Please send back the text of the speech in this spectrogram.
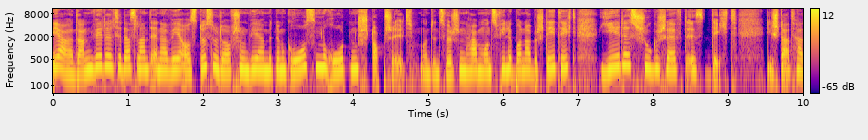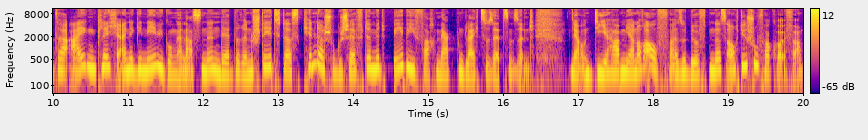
Ja, dann wedelte das Land NRW aus Düsseldorf schon wieder mit einem großen roten Stoppschild. Und inzwischen haben uns viele Bonner bestätigt, jedes Schuhgeschäft ist dicht. Die Stadt hatte eigentlich eine Genehmigung erlassen, in der drin steht, dass Kinderschuhgeschäfte mit Babyfachmärkten gleichzusetzen sind. Ja, und die haben ja noch auf, also dürften das auch die Schuhverkäufer.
